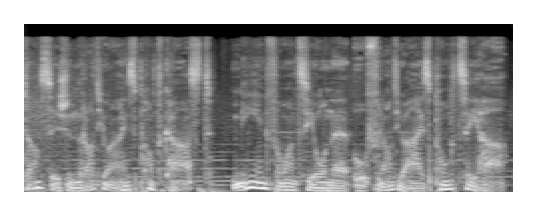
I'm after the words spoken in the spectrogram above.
Das ist ein Radio 1 Podcast. Mehr Informationen auf radio1.ch.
